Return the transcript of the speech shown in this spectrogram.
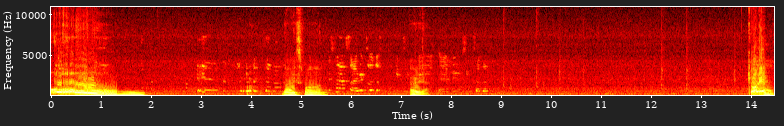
Whoa! Nice one. Oh, yeah. Got him!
